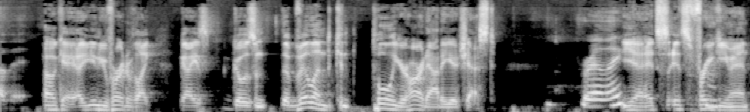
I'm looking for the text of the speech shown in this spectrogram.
of it. Okay, uh, you- you've heard of like guys goes and the villain can pull your heart out of your chest. Really? Yeah, it's it's freaky, man,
